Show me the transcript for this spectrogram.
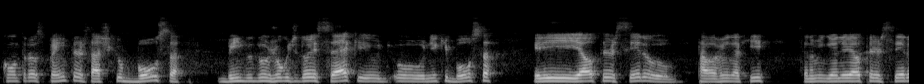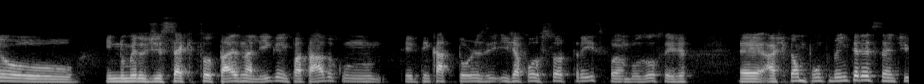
contra os Panthers. Acho que o Bolsa, vindo de um jogo de dois sec, o, o Nick Bolsa, ele é o terceiro Tava vendo aqui, se não me engano, ele é o terceiro em número de sec totais na liga, empatado com. Ele tem 14 e já postou três fumbles, ou seja, é, acho que é um ponto bem interessante.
